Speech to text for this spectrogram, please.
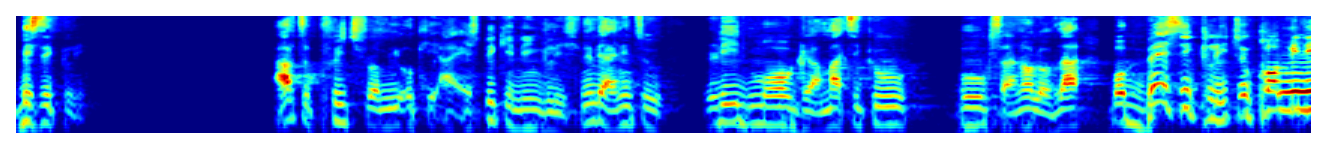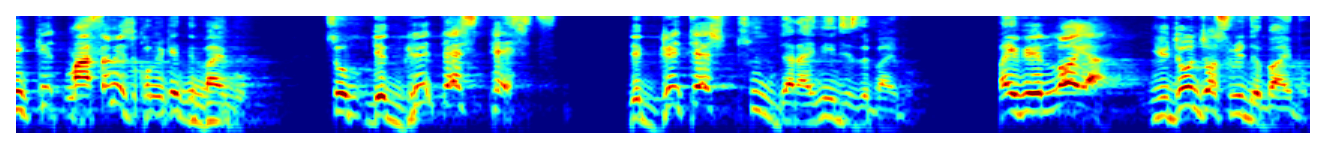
Basically. I have to preach from you. Okay, I speak in English. Maybe I need to read more grammatical books and all of that. But basically, to communicate, my assignment is to communicate the Bible. So the greatest test, the greatest tool that I need is the Bible. But if you're a lawyer, you don't just read the Bible.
